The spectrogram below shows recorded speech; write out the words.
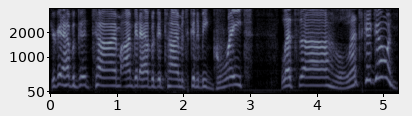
you're gonna have a good time. I'm gonna have a good time. It's gonna be great. Let's uh let's get going.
